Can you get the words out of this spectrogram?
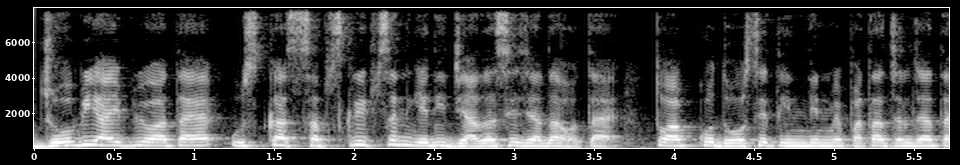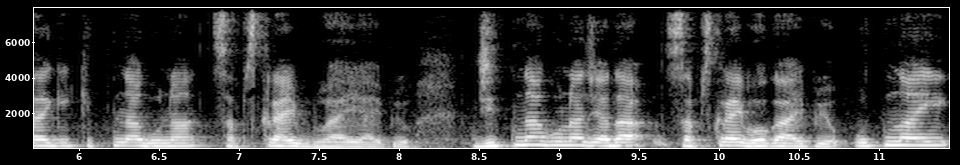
जो भी आईपीओ आता है, उसका सब्सक्रिप्शन यदि ज़्यादा से ज़्यादा होता है तो आपको दो से तीन दिन में पता चल जाता है कि कितना गुना सब्सक्राइब हुआ है आई जितना गुना ज़्यादा सब्सक्राइब होगा आईपीओ उतना ही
